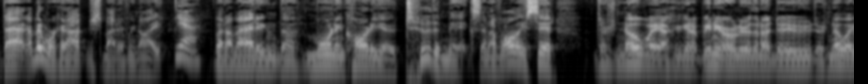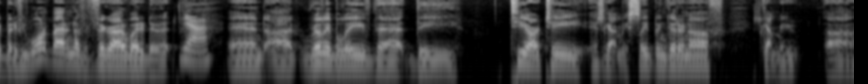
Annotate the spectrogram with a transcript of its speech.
that. I've been working out just about every night. Yeah. But I'm adding the morning cardio to the mix. And I've always said, there's no way I could get up any earlier than I do. There's no way. But if you want it bad enough, you figure out a way to do it. Yeah. And I really believe that the TRT has got me sleeping good enough. It's got me uh,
